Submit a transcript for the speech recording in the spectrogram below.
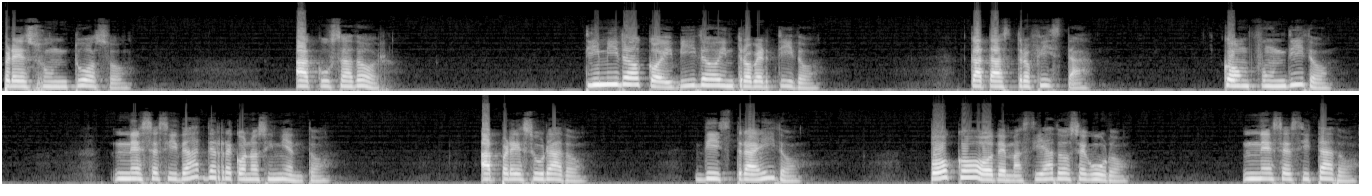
Presuntuoso. Acusador. Tímido, cohibido, introvertido. Catastrofista. Confundido Necesidad de reconocimiento. Apresurado. Distraído. Poco o demasiado seguro. Necesitado.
